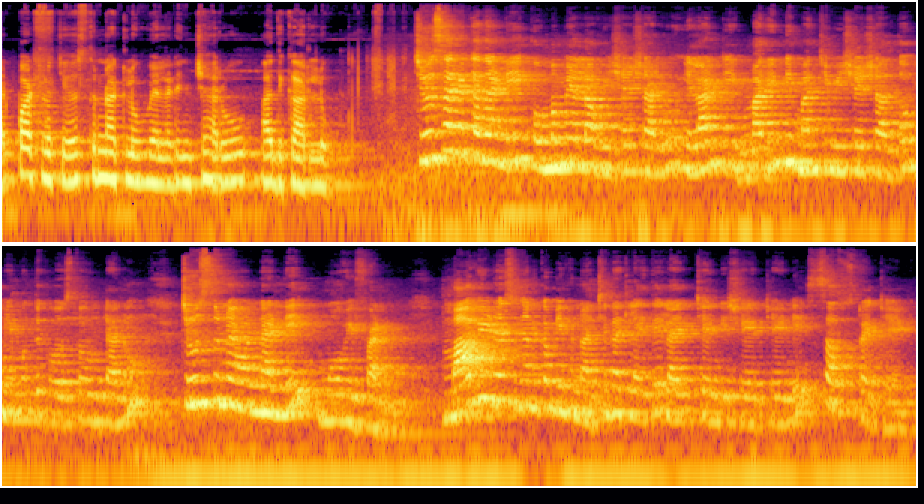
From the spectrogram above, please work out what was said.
ఏర్పాట్లు చేస్తున్నట్లు వెల్లడించారు అధికారులు. చూసారు కదండి కుంభమేళా విశేషాలు. ఇలాంటి మరిన్ని మంచి విశేషాలతో మీ ముందుకు వస్తూ ఉంటాను. చూస్తూనే ఉండండి మూవీ ఫన్. మా వీడియోస్ కనుక మీకు నచ్చినట్లయితే లైక్ చేయండి షేర్ చేయండి సబ్స్క్రైబ్ చేయండి.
